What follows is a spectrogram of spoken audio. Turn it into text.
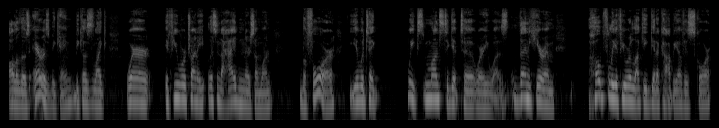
all of those eras became because like where if you were trying to listen to Haydn or someone before it would take weeks months to get to where he was. Then hear him hopefully if you were lucky get a copy of his score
